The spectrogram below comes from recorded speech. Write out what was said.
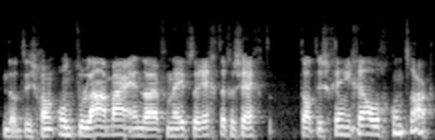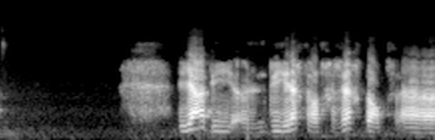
en dat is gewoon ontoelaatbaar. En daarvan heeft de rechter gezegd, dat is geen geldig contract. Ja, die, eh, die rechter had gezegd dat uh,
